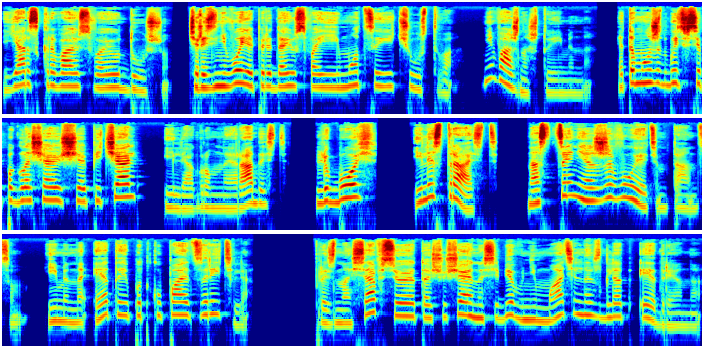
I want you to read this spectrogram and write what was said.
я раскрываю свою душу. Через него я передаю свои эмоции и чувства. Неважно, что именно. Это может быть всепоглощающая печаль или огромная радость, любовь или страсть. На сцене я живу этим танцем. Именно это и подкупает зрителя. Произнося все это, ощущаю на себе внимательный взгляд Эдриана.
